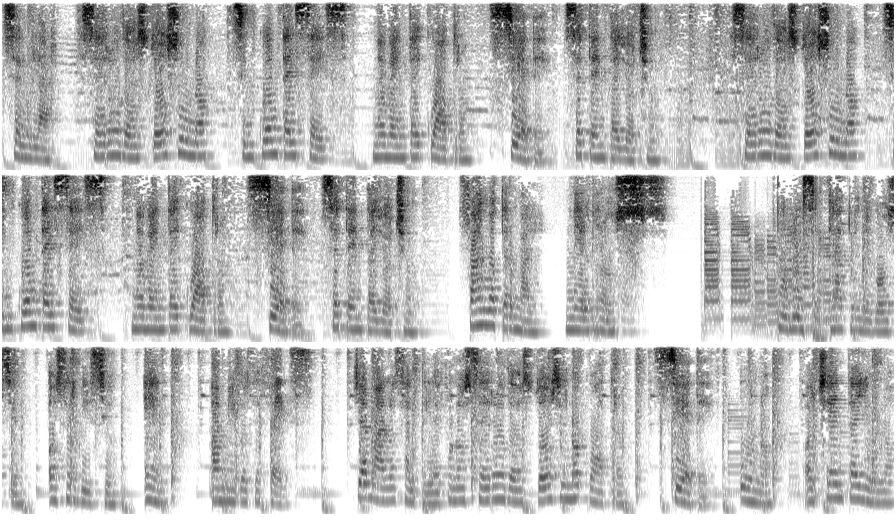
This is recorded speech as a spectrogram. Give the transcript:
Celular 0221 56 94 7 78. 0221 56 94 7 78. Fango Termal, Nel Ross. Publicita tu negocio o servicio en Amigos de Face. Llámanos al teléfono 02214 71 81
